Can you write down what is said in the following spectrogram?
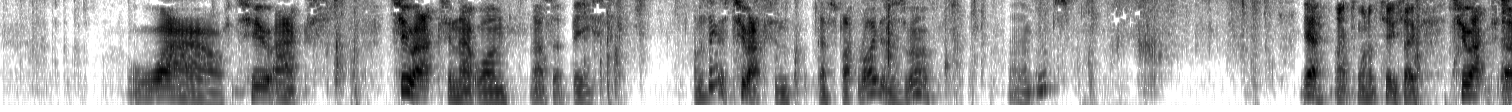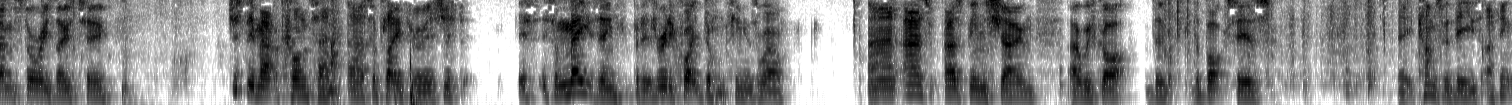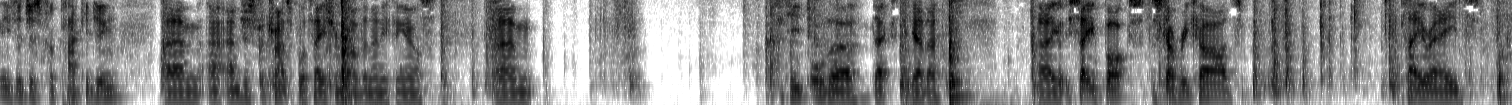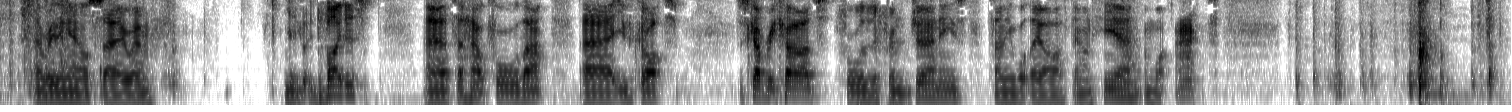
Wow, two acts. Two acts in that one. That's a beast. And I think there's two acts in Death's Black Riders as well. Um, oops. Yeah, act one of two. So two act um, stories, those two. Just the amount of content uh, to play through is just, it's, it's amazing, but it's really quite daunting as well. And as has been shown, uh, we've got the, the boxes it comes with these. I think these are just for packaging um, and just for transportation rather than anything else. Um, to keep all the decks together. Uh, you got your save box, discovery cards, player aids, everything else. So um, yeah, you've got dividers uh, to help for all that. Uh, you've got discovery cards for all the different journeys, telling you what they are down here and what act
